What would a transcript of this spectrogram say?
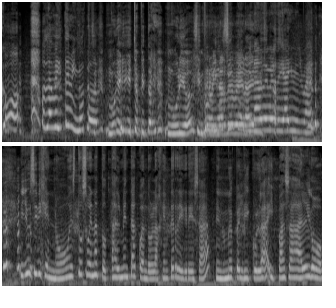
como, o sea, 20 minutos. Y tu murió sin Murió terminar de sin ver. terminar de Irishman. ver The Irishman. Y yo sí dije, no, esto suena totalmente a cuando la gente regresa en una película y pasa algo.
